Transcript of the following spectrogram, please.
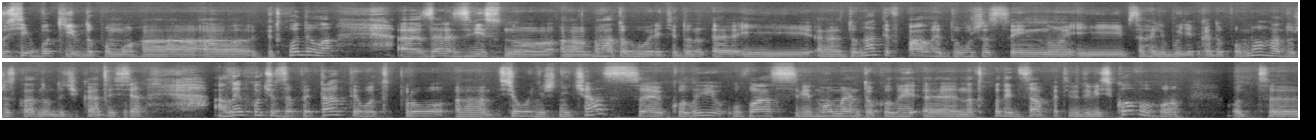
усіх боків допомога е, підходила. Е, Зараз, звісно, е, багато говорять і дон- е, і е, донати впали дуже сильно, і взагалі будь-яка допомога дуже складно дочекатися. Але хочу запитати, от про е, сьогоднішній час, е, коли у вас від моменту, коли е, надходить запит від військового, от е,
